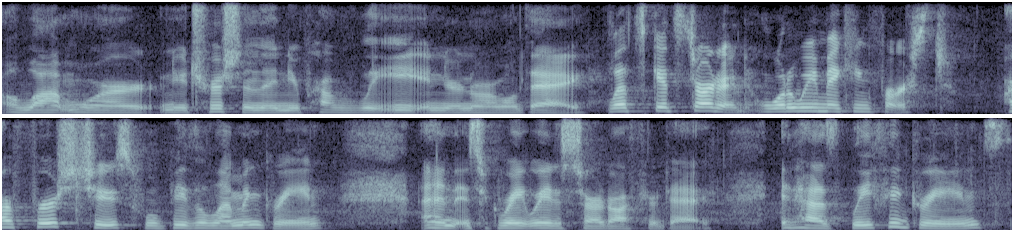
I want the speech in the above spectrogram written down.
a lot more nutrition than you probably eat in your normal day. Let's get started. What are we making first? Our first juice will be the lemon green, and it's a great way to start off your day. It has leafy greens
